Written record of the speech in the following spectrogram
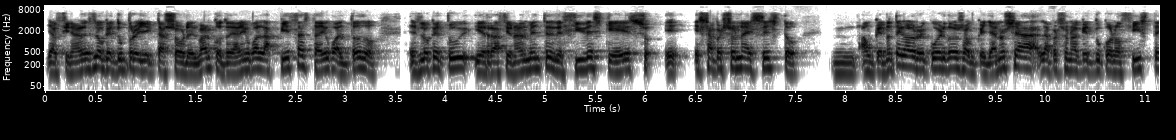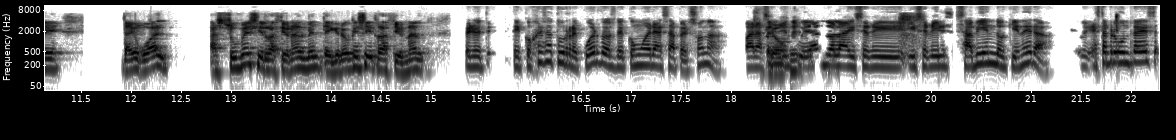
y al final es lo que tú proyectas sobre el barco. Te dan igual las piezas, te da igual todo. Es lo que tú irracionalmente decides que eh, esa persona es esto. Mm, aunque no tenga los recuerdos, aunque ya no sea la persona que tú conociste, da igual. Asumes irracionalmente, creo que es irracional. Pero te, coges a tus recuerdos de cómo era esa persona para seguir cuidándola y seguir, y seguir sabiendo quién era. Esta pregunta es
